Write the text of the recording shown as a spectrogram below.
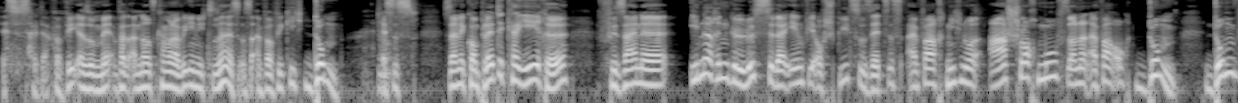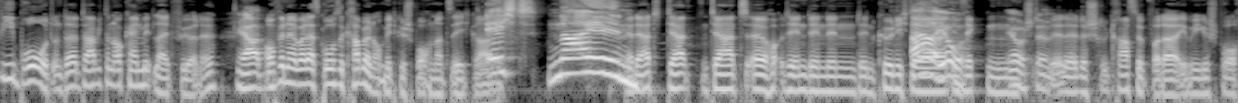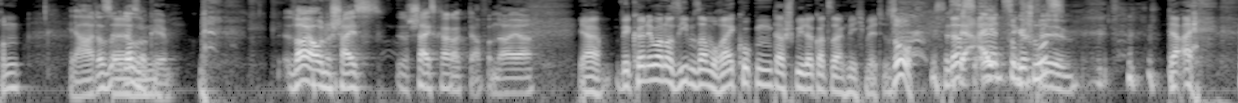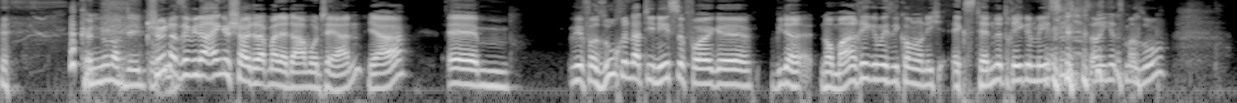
es ist halt einfach wirklich, also mehr, was anderes kann man da wirklich nicht zu sagen. Es ist einfach wirklich dumm. Es ist seine komplette Karriere für seine inneren Gelüste da irgendwie aufs Spiel zu setzen, ist einfach nicht nur Arschloch-Move, sondern einfach auch dumm. Dumm wie Brot. Und da, da habe ich dann auch kein Mitleid für, ne? Ja, Auch wenn er bei das große Krabbeln auch mitgesprochen hat, sehe ich gerade. echt? Nein! Ja, der hat, der hat, der hat äh, den, den, den, den König der Ah, jo. Insekten, Jo, stimmt. der, der, der Grashüpfer da irgendwie gesprochen. ja, das, das ist Ähm. okay. Es war ja auch eine scheiß, scheiß Charakter, von daher. Ja, wir können immer noch sieben Samurai gucken, da spielt er Gott sei Dank nicht mit. So, Das ist der einzige Film. Der ein Können nur noch den gucken. Schön, dass ihr wieder eingeschaltet habt, meine Damen und Herren. Ja. Ähm, wir versuchen, dass die nächste Folge wieder normal regelmäßig kommt und nicht extended regelmäßig, sage ich jetzt mal so.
